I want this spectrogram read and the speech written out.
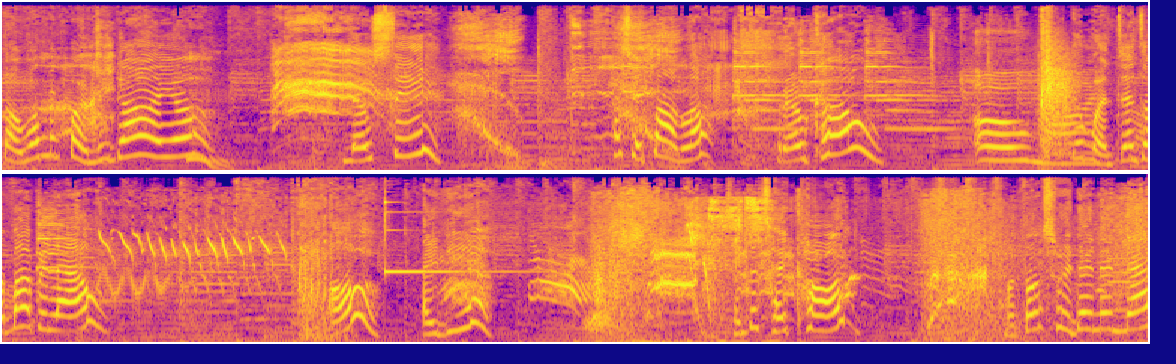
แต่ว่ามันเปิดไม่ได้อะแล้วสิ ถ้าใช้ปากล่ะเร็วเข้า Oh ดู my. เหมือนเจนจะบ้าไปแล้วอ๋อไอเดีย ฉันจะใช้ค้อน มันต้องช่วยได้แน่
